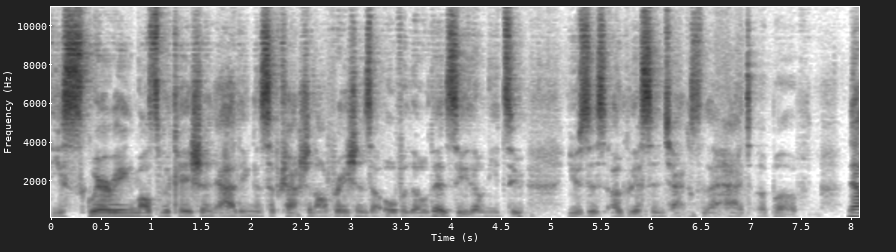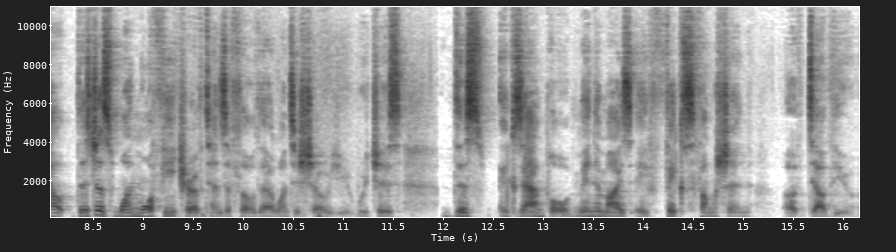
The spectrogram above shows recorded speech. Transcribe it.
these squaring, multiplication, adding, and subtraction operations are overloaded, so you don't need to use this uglier syntax that I had above. Now, there's just one more feature of TensorFlow that I want to show you, which is this example minimize a fixed function of W.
